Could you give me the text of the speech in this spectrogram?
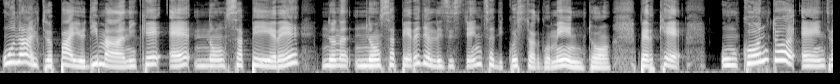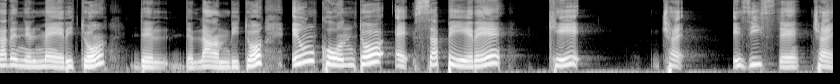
Un altro paio di maniche è non sapere, non, non sapere dell'esistenza di questo argomento, perché un conto è entrare nel merito del, dell'ambito e un conto è sapere che cioè, esiste, cioè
